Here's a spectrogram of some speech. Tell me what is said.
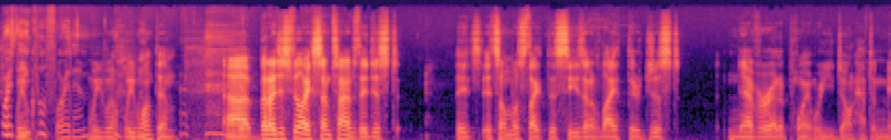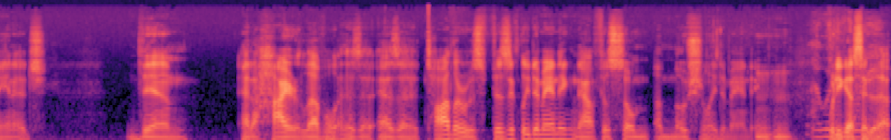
We're thankful for them. we want we want them. Uh, but I just feel like sometimes they just it's it's almost like this season of life they're just never at a point where you don't have to manage them at a higher level. As a as a toddler was physically demanding, now it feels so emotionally demanding. I would What do you guys say to that?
